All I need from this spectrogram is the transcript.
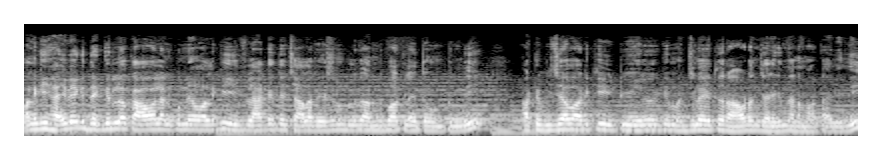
మనకి హైవేకి దగ్గరలో కావాలనుకునే వాళ్ళకి ఈ ఫ్లాట్ అయితే చాలా రీజనబుల్గా అందుబాటులో అయితే ఉంటుంది. అటు విజయవాడకి ఇటు ఏలూరుకి మధ్యలో అయితే రావడం జరిగిందనమాట ఇది.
